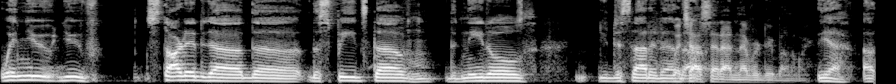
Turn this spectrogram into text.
when you you've started uh, the the speed stuff, the needles, you decided uh, Which I said I'd never do, by the way. yeah. Uh,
